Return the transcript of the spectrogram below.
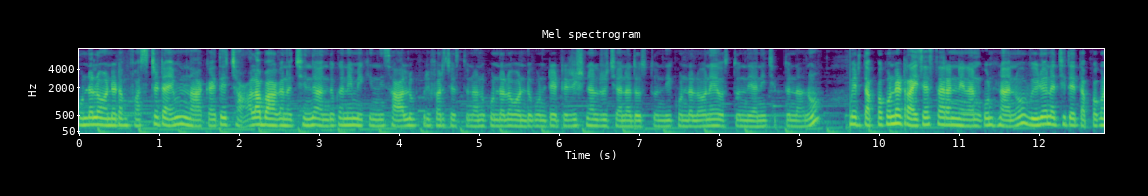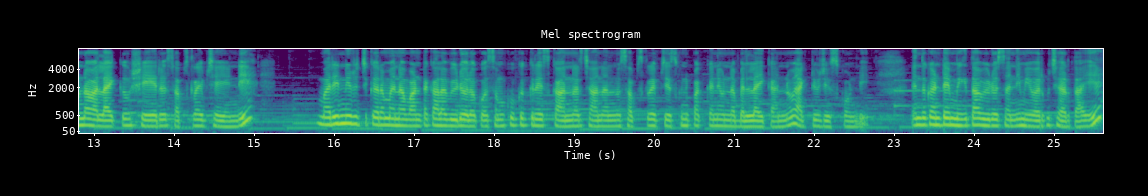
కుండలో వండటం ఫస్ట్ టైం నాకైతే చాలా బాగా నచ్చింది. అందుకనే మీకు ఇన్నిసార్లు ప్రిఫర్ చేస్తున్నాను. కుండలో వండుకుంటే ట్రెడిషనల్ రుచి అనేది వస్తుంది కుండలోనే వస్తుంది అని చెప్తున్నాను. మీరు తప్పకుండా ట్రై చేస్తారని నేను అనుకుంటున్నాను. వీడియో నచ్చితే తప్పకుండా లైక్ షేర్ సబ్స్క్రైబ్ చేయండి. మరిన్ని రుచికరమైన వంటకాల వీడియోల కోసం కుక్ క్రేస్ కార్నర్ ఛానల్ను సబ్స్క్రైబ్ చేసుకుని పక్కనే ఉన్న బెల్ ఐకాన్ను యాక్టివ్ చేసుకోండి. ఎందుకంటే మిగతా వీడియోస్ అన్నీ మీ వరకు చేరుతాయి.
